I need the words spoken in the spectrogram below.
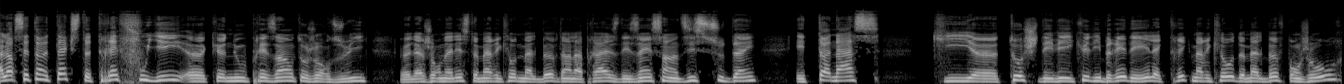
Alors, c'est un texte très fouillé euh, que nous présente aujourd'hui euh, la journaliste Marie-Claude Malbeuf dans la presse, des incendies soudains et tenaces qui euh, touchent des véhicules hybrides et électriques. Marie-Claude Malbeuf, bonjour.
